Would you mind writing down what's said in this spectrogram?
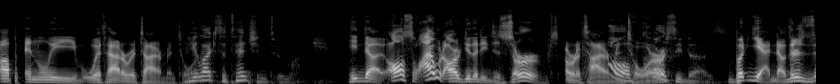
up and leave without a retirement tour. He likes attention too much. He does. Also, I would argue that he deserves a retirement tour. Oh, of tour. course he does. But yeah, no, there's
